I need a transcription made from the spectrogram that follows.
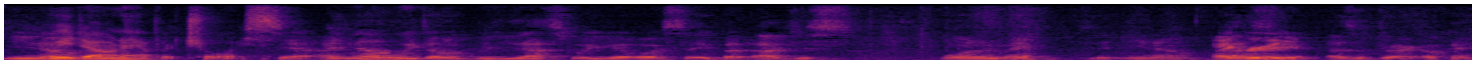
you know. We don't have a choice. Yeah, I know we don't, we- that's what you always say, but I just wanna make, you know. I agree as- with you. As a director, okay.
